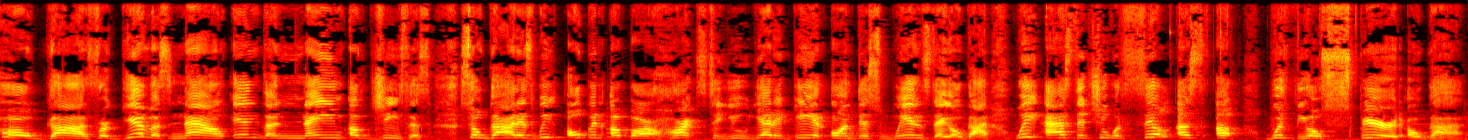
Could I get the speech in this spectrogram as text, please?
Oh God, forgive us now in the name of Jesus. So, God, as we open up our hearts to you yet again on this Wednesday, oh God, we ask that you would fill us up with your spirit, oh God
